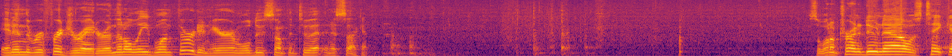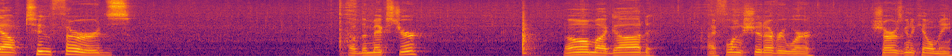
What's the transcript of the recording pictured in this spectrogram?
and in the refrigerator. And then I'll leave one third in here and we'll do something to it in a second. So what I'm trying to do now is take out two thirds of the mixture. Oh my God, I flung shit everywhere. Char's gonna kill me.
